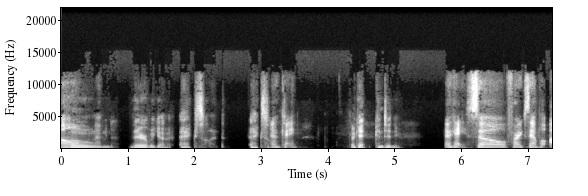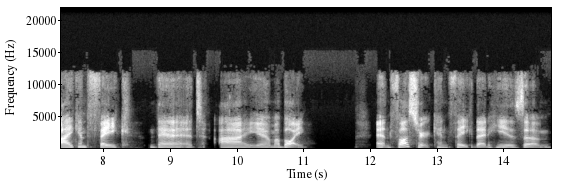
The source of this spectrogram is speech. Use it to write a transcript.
own There we go. Excellent. Excellent. okay Okay, continue. Okay, so for example, I can fake that I am a boy, and Foster can fake that he is, um,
